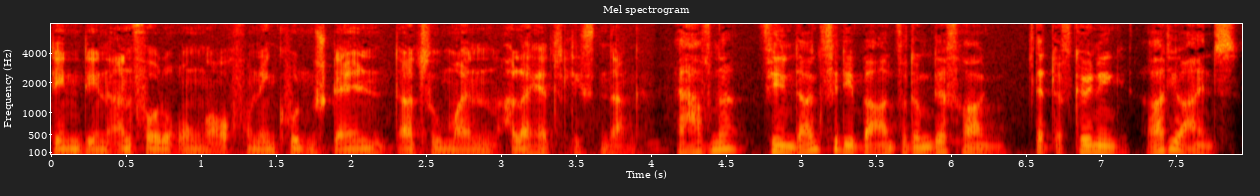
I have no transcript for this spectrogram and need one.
den, den Anforderungen auch von den Kunden stellen. Dazu meinen allerherzlichsten Dank. Herr Hafner, vielen Dank für die Beantwortung der Fragen. Detlef König, Radio 1.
